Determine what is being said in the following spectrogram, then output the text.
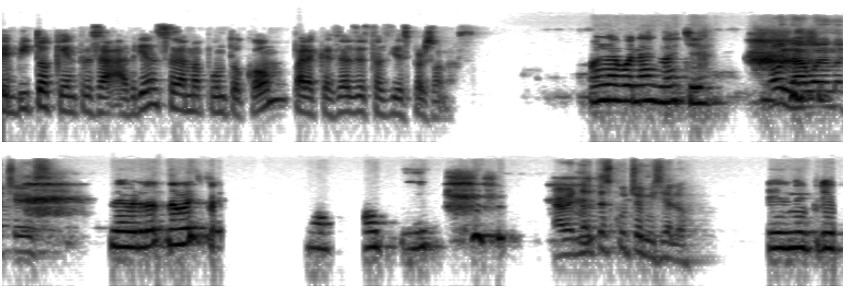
te invito a que entres a adriansalama.com para que seas de estas 10 personas. Hola, buenas noches. Hola, buenas noches. De verdad no me esperaba aquí. A ver, no te escucho, mi cielo. Es mi primer.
